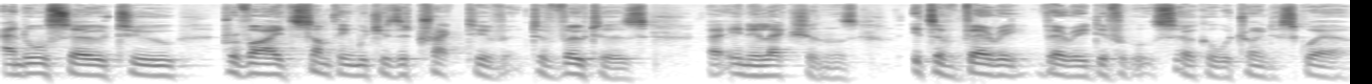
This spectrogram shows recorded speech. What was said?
and also to provide something which is attractive to voters uh, in elections. It's a very, very difficult circle we're trying to square.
